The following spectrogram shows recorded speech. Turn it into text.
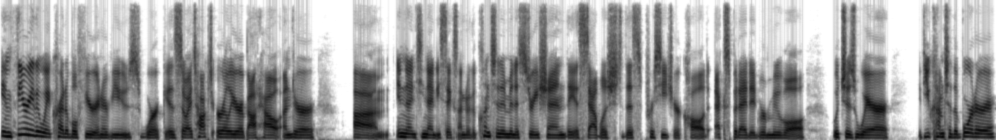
in theory, the way credible fear interviews work is so I talked earlier about how under um, in 1996, under the Clinton administration, they established this procedure called expedited removal, which is where if you come to the border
